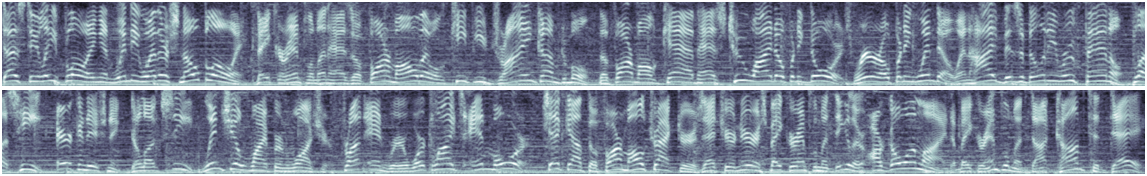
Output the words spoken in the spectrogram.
dusty leaf blowing and windy weather snow blowing, Baker Implement has a Farmall that will keep you dry and comfortable. The Farmall cab has two wide opening doors, rear opening window, and high visibility roof panel, plus heat, air conditioning, deluxe seat, windshield wiper and washer, front and rear work lights, and more. Check out the Farmall tractors at your nearest Baker Implement dealer or go online to bakerimplement.com today.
